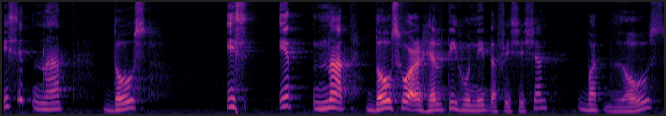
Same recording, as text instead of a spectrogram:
Is it not those, is it not those who are healthy who need a physician, but those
